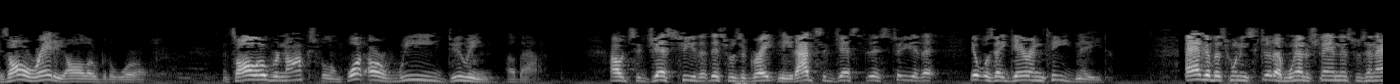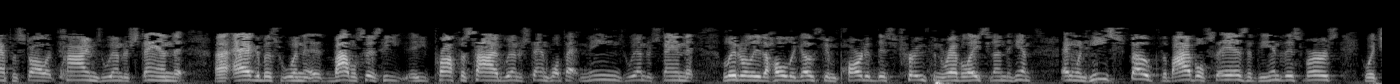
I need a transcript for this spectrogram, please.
is already all over the world. It's all over Knoxville. And what are we doing about it? I would suggest to you that this was a great need. I'd suggest this to you that it was a guaranteed need. Agabus, when he stood up, we understand this was in apostolic times. We understand that uh, Agabus, when the Bible says he, he prophesied, we understand what that means. We understand that literally the Holy Ghost imparted this truth and revelation unto him. And when he spoke, the Bible says at the end of this verse, which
